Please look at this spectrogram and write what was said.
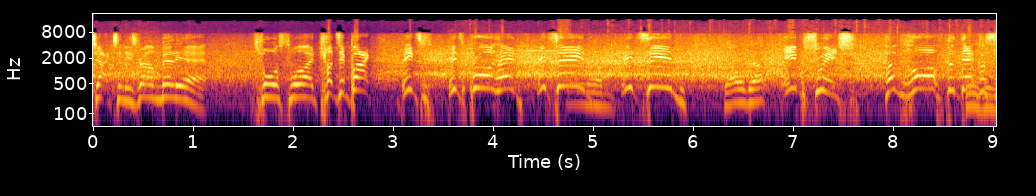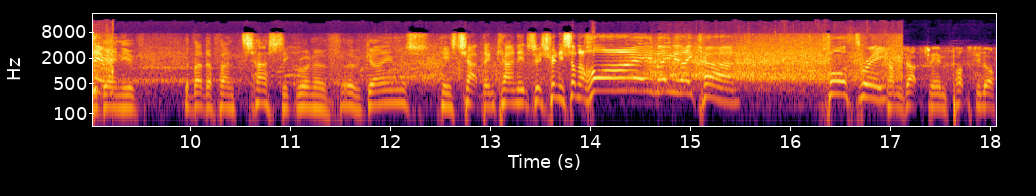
Jackson is round Meslier. Forced wide, cuts it back. It's it's Broadhead. It's in. Um, it's in. Ipswich have half the deficit. They've had a fantastic run of, of games. Here's Chaplin. Can Ipswich finish on the high? Maybe can. 4-3. Comes up to him, pops it off,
